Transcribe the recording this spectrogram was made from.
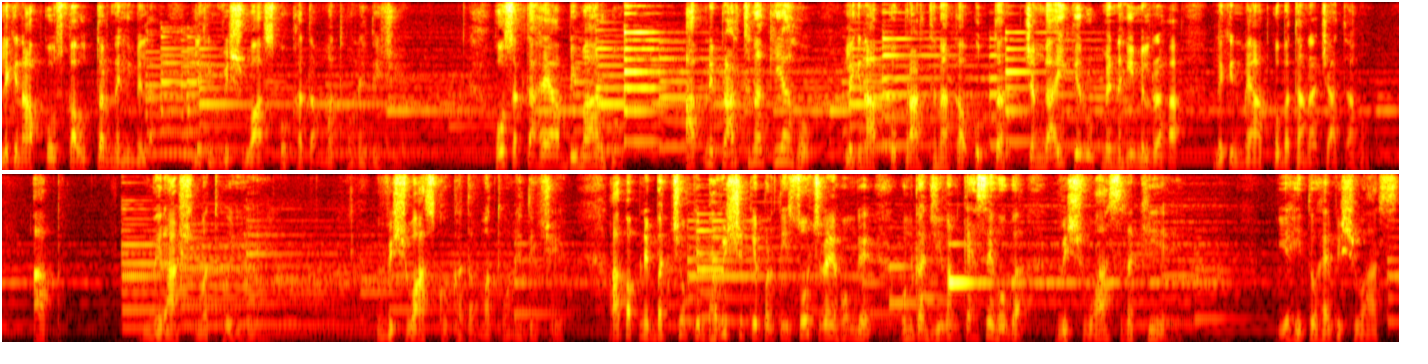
लेकिन आपको उसका उत्तर नहीं मिला। लेकिन विश्वास को खत्म मत होने दीजिए। हो सकता है आप बीमार हो। आपने प्रार्थना किया हो, लेकिन आपको प्रार्थना का उत्तर चंगाई के रूप में नहीं मिल रहा। लेकिन मैं आपको बताना चाहता हूँ, आप निराश मत होइए। विश्वास को खत्म मत होने दीजिए। आप अपने बच्चों के भविष्य के प्रति सोच रहे होंगे, उनका जीवन कैसे होगा? विश्वास रखिए। यही तो है विश्वास।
